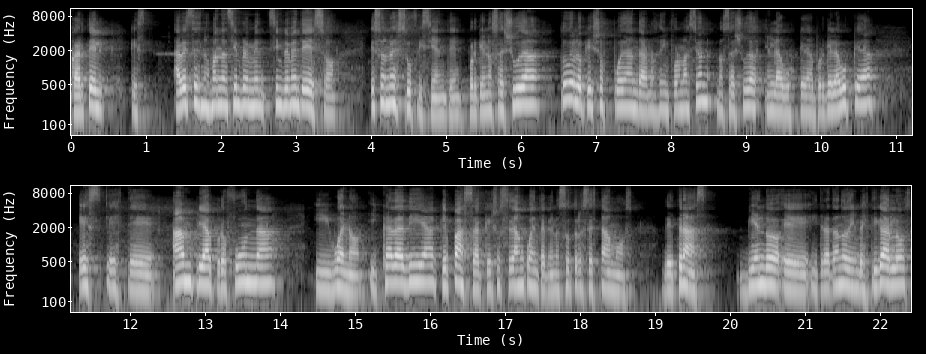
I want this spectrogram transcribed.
cartel, que a veces nos mandan simplemente eso. Eso no es suficiente, porque nos ayuda todo lo que ellos puedan darnos de información nos ayuda en la búsqueda, porque la búsqueda es este, amplia, profunda y bueno, y cada día que pasa, que ellos se dan cuenta que nosotros estamos detrás viendo eh, y tratando de investigarlos,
